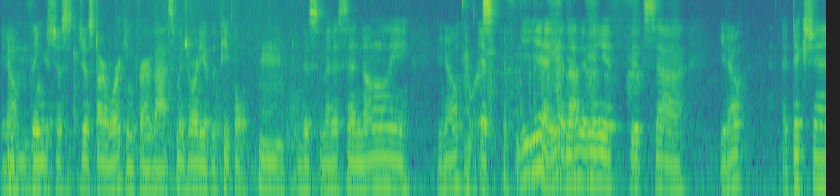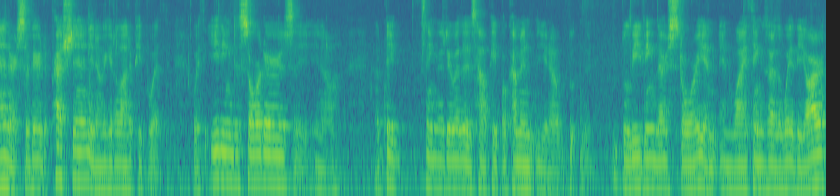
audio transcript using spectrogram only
you know mm. things just just aren't working for a vast majority of the people. Mm. This medicine not only you know if, if, yeah yeah not only if it's uh, you know addiction or severe depression. You know, we get a lot of people with with eating disorders. Uh, you know, a big thing to do with it is how people come in. You know, b- believing their story and, and why things are the way they are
